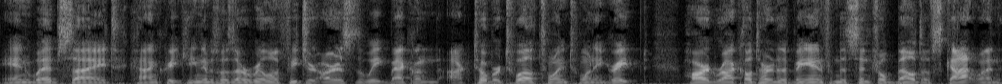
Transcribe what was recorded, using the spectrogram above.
and website. Concrete Kingdoms was our Rela featured artist of the week back on October 12th, 2020. Great hard rock alternative band from the central belt of Scotland.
